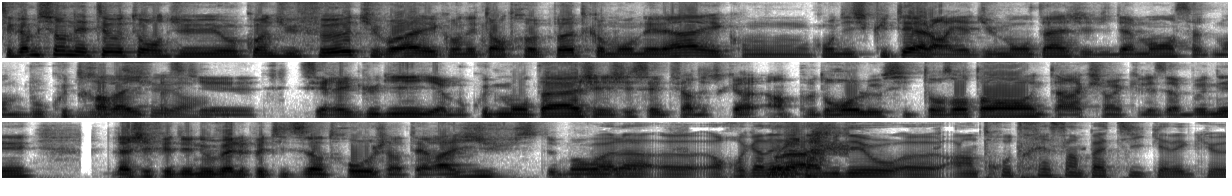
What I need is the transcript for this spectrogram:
C'est comme si on était autour du, au coin du feu, tu vois, et qu'on était entre potes comme on est là et qu'on qu'on discutait. Alors il y a du montage évidemment, ça demande beaucoup de travail parce que c'est régulier, il y a beaucoup de montage et j'essaie de faire des trucs un peu drôles aussi de temps en temps, interaction avec les abonnés. Là j'ai fait des nouvelles petites intros, j'interagis justement. Voilà, euh, regardez Voilà. la dernière vidéo, euh, intro très sympathique avec euh,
